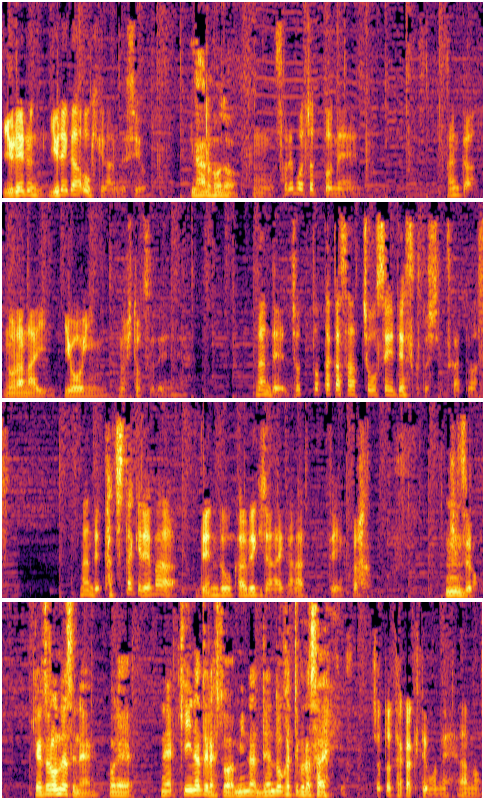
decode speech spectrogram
揺れるん、揺れが大きくなるんですよ。なるほど。うん、それもちょっとね、なんか乗らない要因の一つで、なんで、ちょっと高さ調整デスクとして使ってます？なんで、立ちたければ、電動を買うべきじゃないかなっていうのがうん結論。結論ですね。これ、ね、気になってた人はみんな電動買ってください。ちょっと高くてもね、あの、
